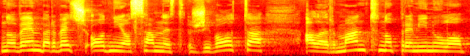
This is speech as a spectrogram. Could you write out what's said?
Novembar već odnije 18 života, alarmantno preminulo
